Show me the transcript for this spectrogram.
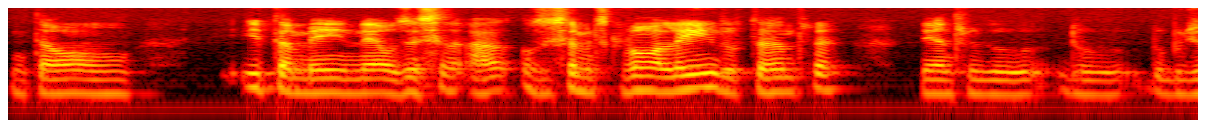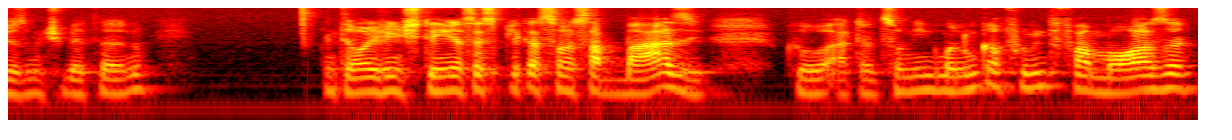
Então, e também né, os, os ensinamentos que vão além do Tantra, dentro do, do, do, budismo tibetano. Então a gente tem essa explicação, essa base, que a tradição Nyingma nunca foi muito famosa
